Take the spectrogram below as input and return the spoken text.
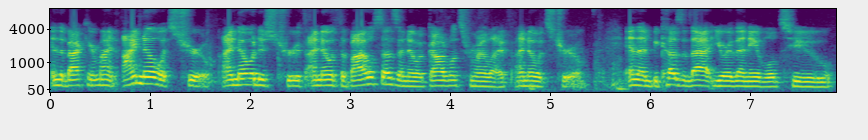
in the back of your mind, I know what's true. I know it is truth. I know what the Bible says. I know what God wants for my life. I know it's true. And then because of that, you are then able to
